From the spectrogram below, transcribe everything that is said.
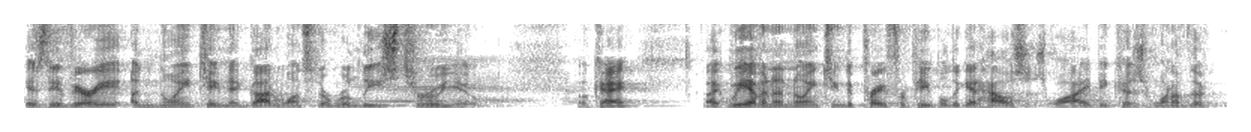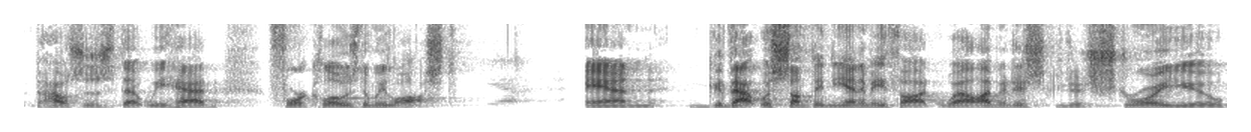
is the very anointing that God wants to release through you. Okay? Like we have an anointing to pray for people to get houses. Why? Because one of the houses that we had foreclosed and we lost. And that was something the enemy thought, well, I'm going to destroy you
